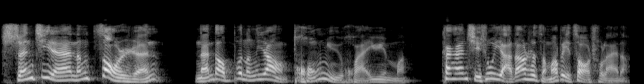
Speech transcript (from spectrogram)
神既然能造人，难道不能让童女怀孕吗？看看起初亚当是怎么被造出来的，《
